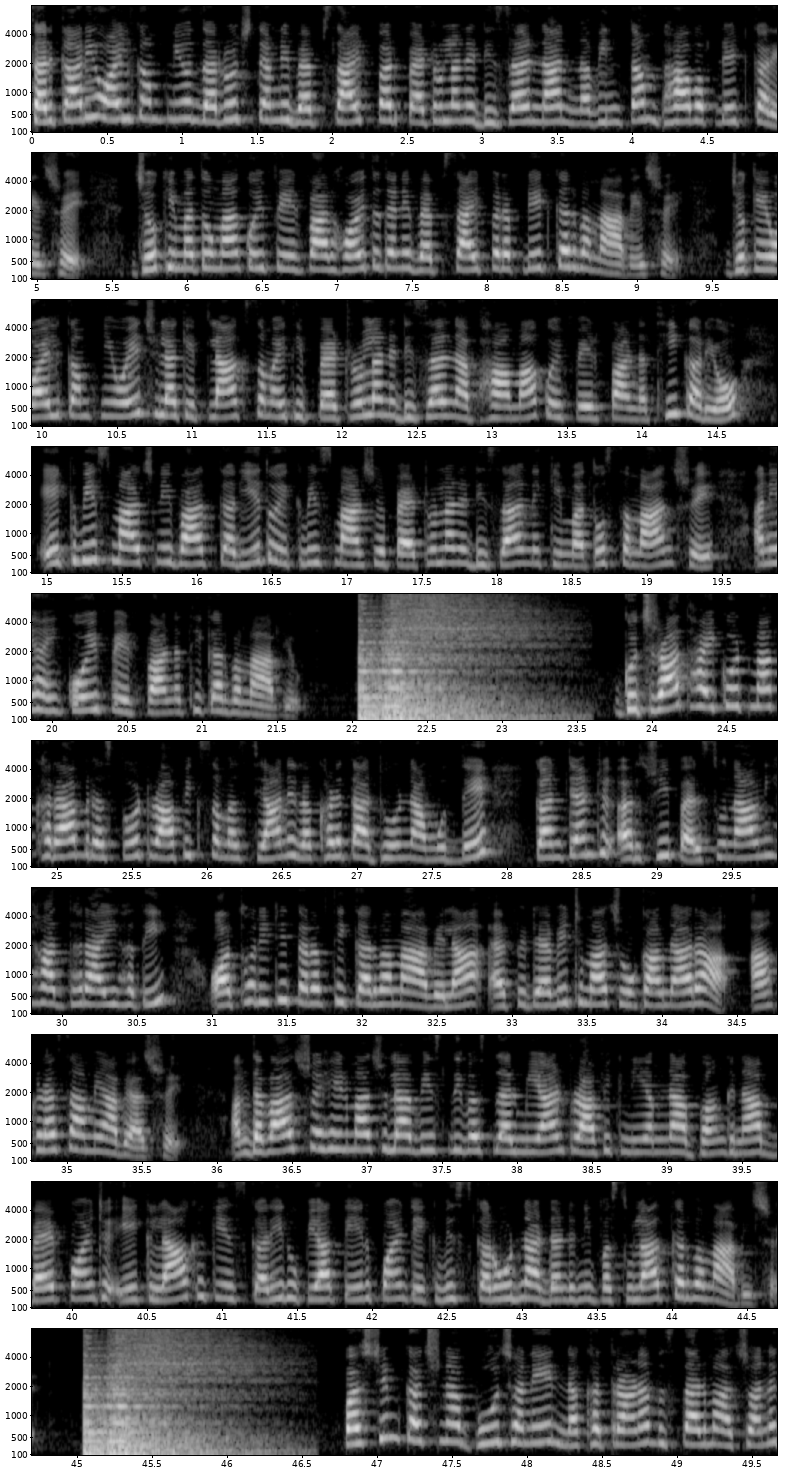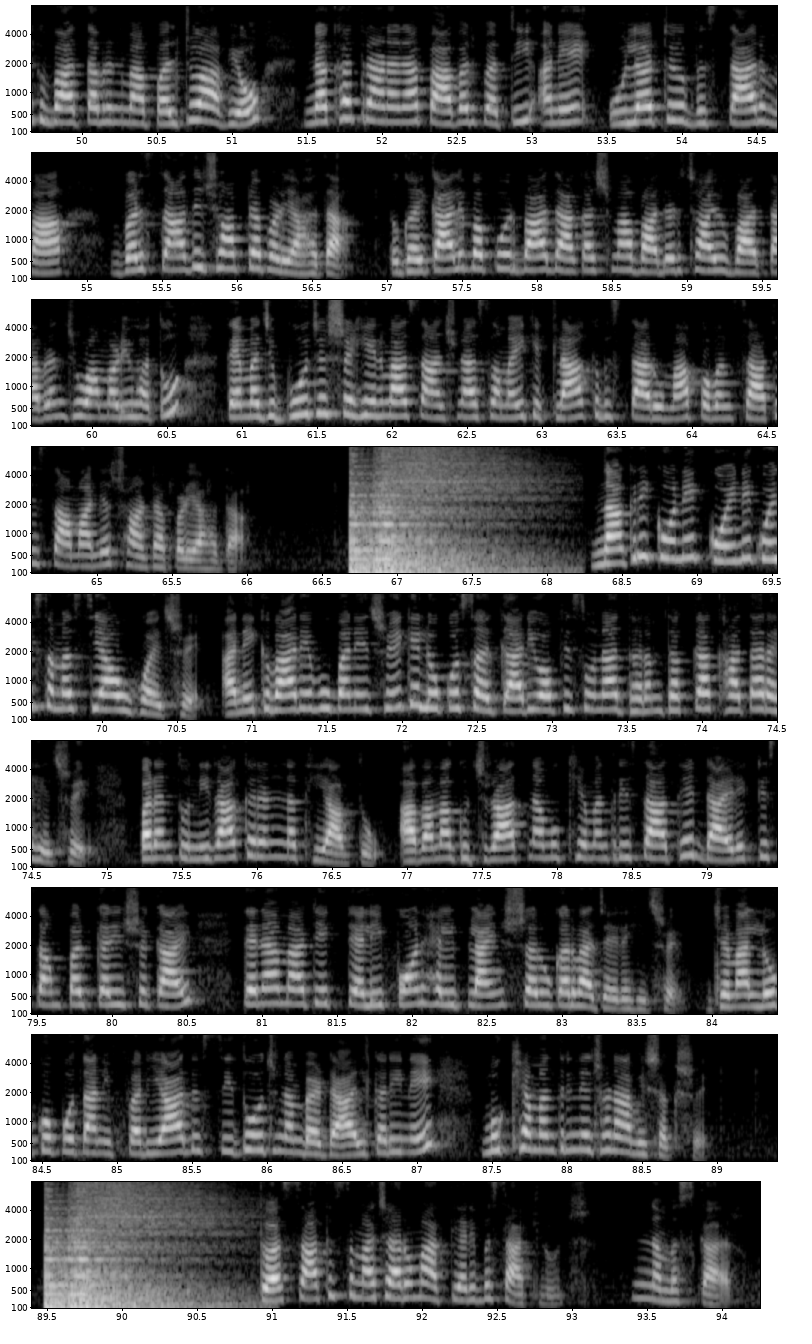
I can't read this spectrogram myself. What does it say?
સરકારી ઓઇલ કંપનીઓ દરરોજ તેમની વેબસાઇટ પર પેટ્રોલ અને ડીઝલના નવીનતમ ભાવ અપડેટ કરે છે. જો કિંમતોમાં કોઈ ફેરફાર હોય તો તેને વેબસાઇટ પર અપડેટ કરવામાં આવે છે. જો કે ઓઇલ કંપનીઓએ છેલ્લા કેટલાક સમયથી પેટ્રોલ અને ડીઝલના ભાવમાં કોઈ ફેરફાર નથી કર્યો. એકવીસ માર્ચની વાત કરીએ તો એકવીસ માર્ચે પેટ્રોલ અને ડીઝલની કિંમતો સમાન છે અને અહીં કોઈ ફેરફાર નથી કરવામાં આવ્યો. ગુજરાત હાઈકોર્ટમાં ખરાબ રસ્તો, ટ્રાફિક સમસ્યા અને રખડતા ઢોરના મુદ્દે કન્ટેમ્પ્ટ અરજી પર સુનાવણી હાથ ધરાઈ હતી. ઓથોરિટી તરફથી કરવામાં આવેલા એફિડેવિટમાં ચોંકાવનારા આંકડા સામે આવ્યા છે. અમદાવાદ શહેરમાં છેલ્લા વીસ દિવસ દરમિયાન ટ્રાફિક નિયમના ભંગના બે પોઈન્ટ એક લાખ કેસ કરી રૂપિયા તેર પોઈન્ટ એકવીસ કરોડના દંડની વસૂલાત કરવામાં આવી છે. પશ્ચિમ કચ્છના ભુજ અને નખત્રાણા વિસ્તારમાં અચાનક વાતાવરણમાં પલટો આવ્યો. નખત્રાણાના પાવરપટ્ટી અને ઉલટ વિસ્તારમાં વરસાદી ઝાપટા પડ્યા હતા. તો ગઈકાલે બપોર બાદ આકાશમાં વાદળછાયું વાતાવરણ જોવા મળ્યું હતું. તેમજ ભુજ શહેરમાં સાંજના સમયે કેટલાક વિસ્તારોમાં પવન સાથે સામાન્ય છાંટા પડ્યા હતા. નાગરિકોને કોઈને કોઈ સમસ્યાઓ હોય છે. અનેકવાર એવું બને છે કે લોકો સરકારી ઓફિસોના ધરમધક્કા ખાતા રહે છે, પરંતુ નિરાકરણ નથી આવતું. આવામાં ગુજરાતના મુખ્યમંત્રી સાથે ડાયરેક્ટ સંપર્ક કરી શકાય, તેના માટે એક ટેલિફોન હેલ્પલાઇન શરૂ કરવા જઈ રહી છે, જેમાં લોકો પોતાની ફરિયાદ સીધો જ નંબર ડાયલ કરીને મુખ્યમંત્રીને જણાવી શકશે. તો આ સાત સમાચારોમાં અત્યારે બસ આટલું જ. નમસ્કાર.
